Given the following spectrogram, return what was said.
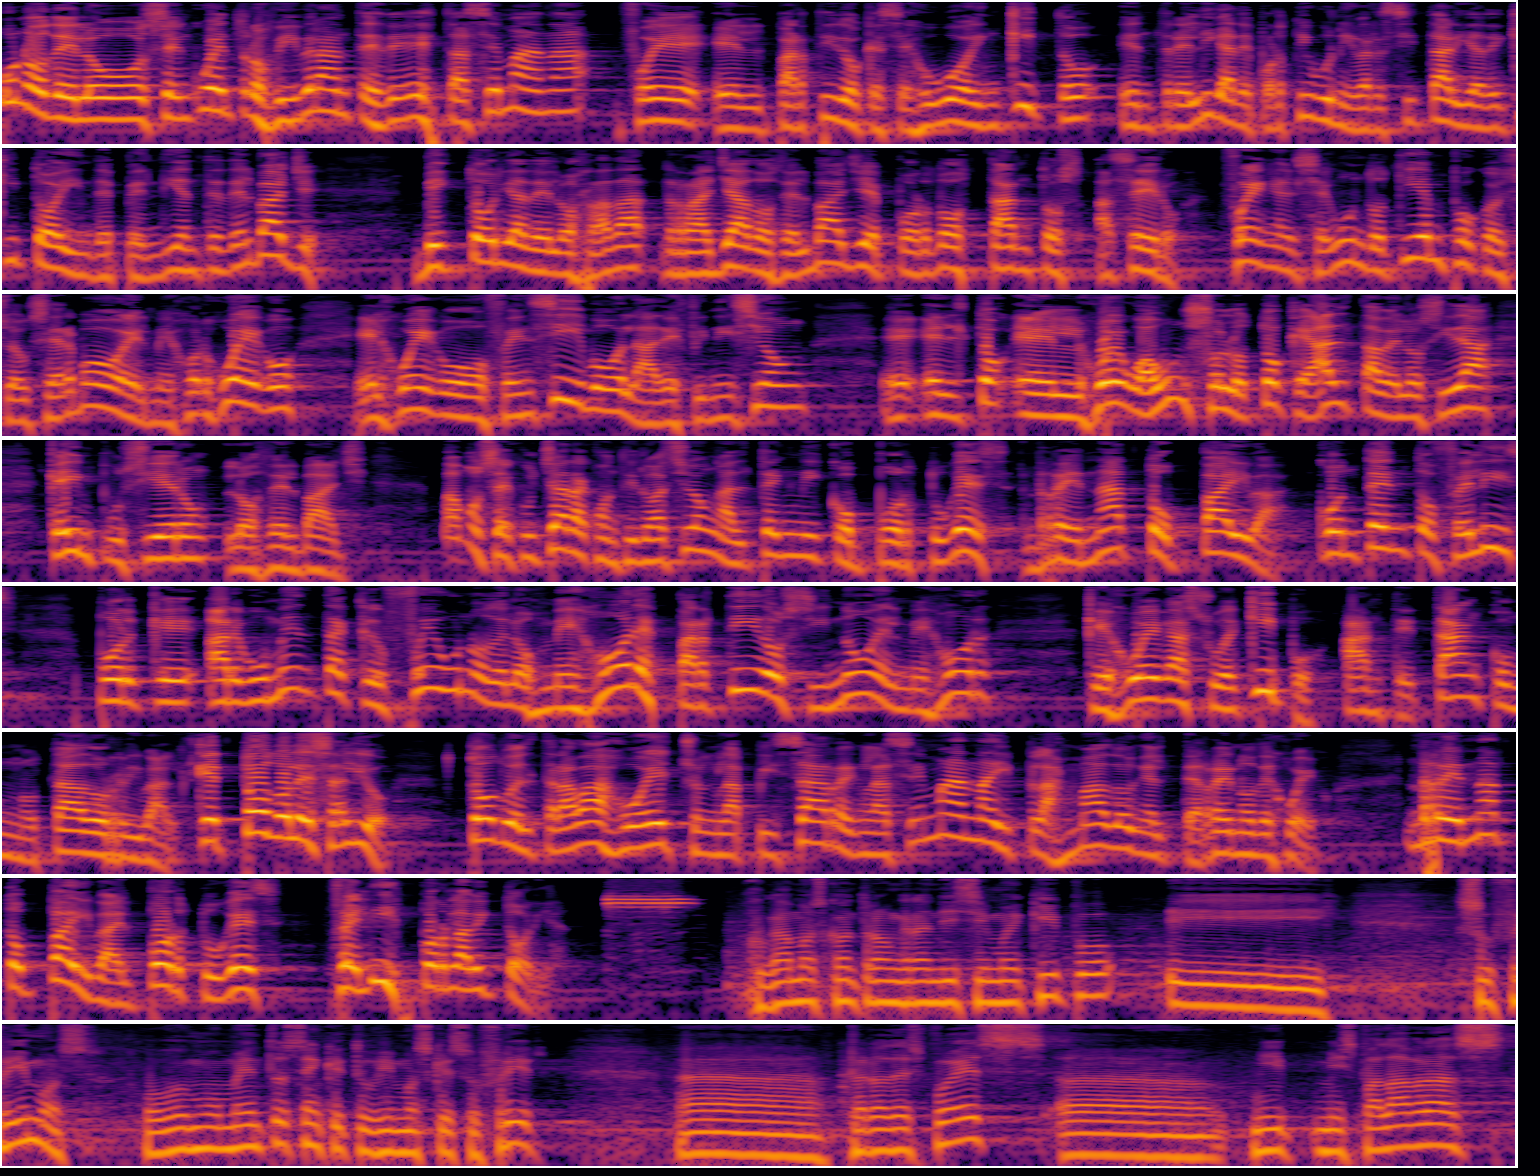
Uno de los encuentros vibrantes de esta semana fue el partido que se jugó en Quito entre Liga Deportiva Universitaria de Quito e Independiente del Valle. victoria de los Rayados del Valle por dos tantos a cero. Fue en el segundo tiempo que se observó el mejor juego, el juego ofensivo, la definición, eh, el, el juego a un solo toque alta velocidad que impusieron los del Valle. Vamos a escuchar a continuación al técnico portugués Renato Paiva, contento, feliz, porque argumenta que fue uno de los mejores partidos, si no el mejor, que juega su equipo ante tan connotado rival, que todo le salió, todo el trabajo hecho en la pizarra en la semana y plasmado en el terreno de juego. Renato Paiva, el portugués, feliz por la victoria. Jugamos contra un grandísimo equipo y sufrimos, Hubo momentos en que tuvimos que sufrir, uh, pero después uh, mi, mis palabras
